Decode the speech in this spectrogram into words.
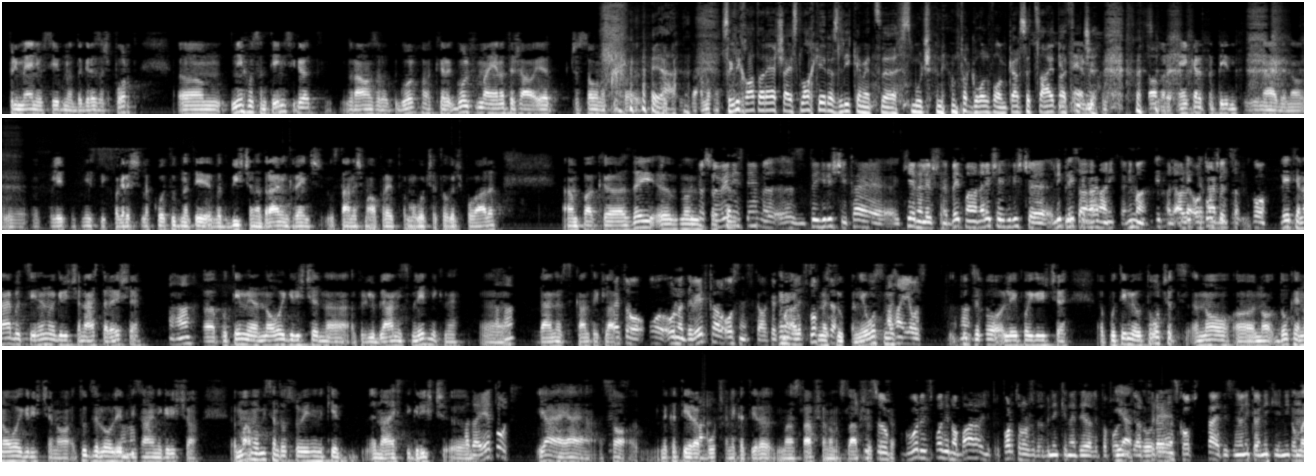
pri meni osebno, da gre za šport. Um, nehal sem tenis igrati, ravno zaradi golfa, ker golf ima eno težavo, je časovno. ja. Se jih hoče reči, je sploh kaj razlike med uh, smučanjem in golfom, kar se cajta tiče. Dobro, enkrat na teden se najde no, v poletnih mestih, pa greš lahko tudi na te vadbišča, na driving range, ustaneš malo prej, pa mogoče to greš povadati. Ampak uh, zdaj. Uh, v Sloveniji s tem, z te igrišči, kaj je, kje je najlepše? Bled ima najlepše igrišče, Lipica, ali naj... nima, ali, ali otočeca. Bled je najbolj cenjeno igrišče, najstarejše. Uh, potem je novo igrišče na, pri Ljubljani Smlednik, ne. Uh, Diners Country Club. Je to ona devetka ali osemska? Ne, ne, sploh ne slupan. Je osemska. Tudi zelo lepo igrišče. Potem je otočec, nov, no, dokaj novo igrišče, no, tudi zelo lep Aha. dizajn igrišča. Imamo, mislim, da v Sloveniji nekje 11 igrišč. A da je to? Ja, ja, ja, ja, so nekatera boljša, nekatera ima slabša, no slabša. So govorili spodaj na obali ali pri Portorožu, da bi nekaj ne delali, pa po ja, nekaj terensko obstajati, ti se nekaj, nekaj, nekaj.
